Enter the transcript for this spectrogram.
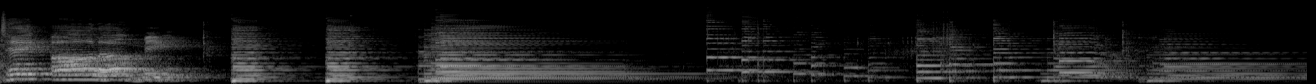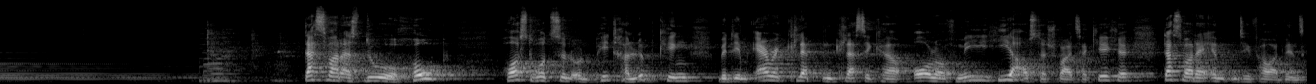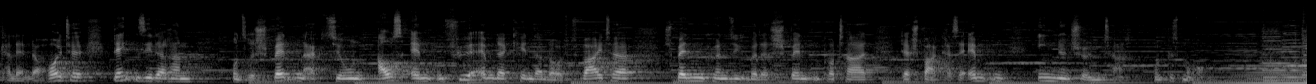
take all of me? Das war das Duo Hope, Horst Rutzel und Petra Lübking mit dem Eric Clapton Klassiker All of Me hier aus der Schweizer Kirche. Das war der Emden TV Adventskalender. Heute denken Sie daran, unsere Spendenaktion aus Emden für Emder Kinder läuft weiter. Spenden können Sie über das Spendenportal der Sparkasse Emden. Ihnen einen schönen Tag und bis morgen.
